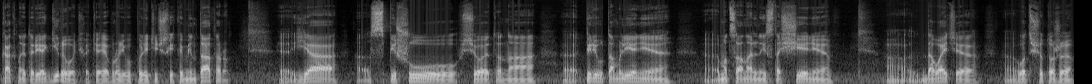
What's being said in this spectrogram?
как на это реагировать, хотя я вроде бы политический комментатор. Я э, спешу все это на э, переутомление, э, эмоциональное истощение. Давайте вот еще тоже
